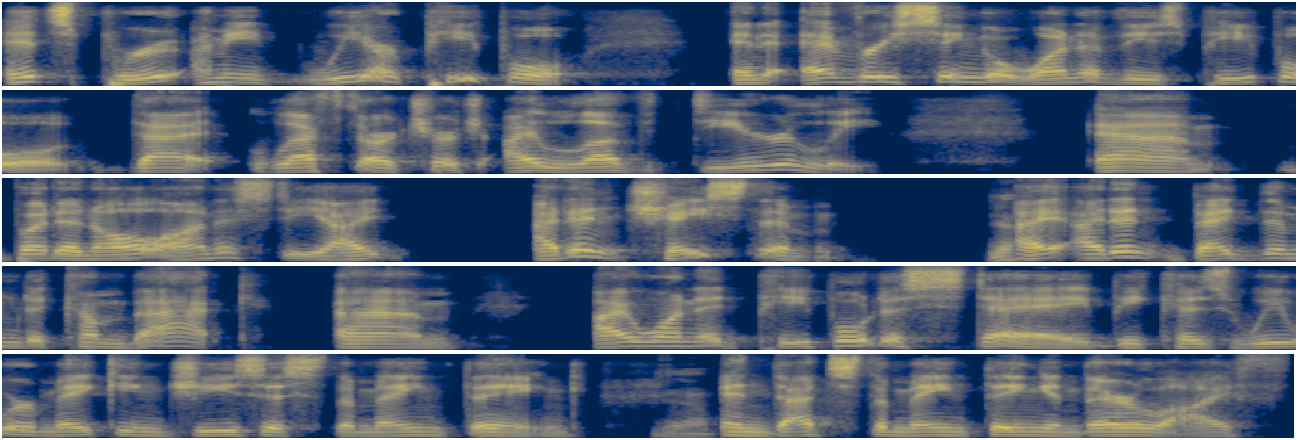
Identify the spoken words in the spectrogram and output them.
it's brutal. I mean, we are people and every single one of these people that left our church, I love dearly. Um, but in all honesty, I I didn't chase them. Yeah. I, I didn't beg them to come back. Um, I wanted people to stay because we were making Jesus the main thing, Yeah. and that's the main thing in their life.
